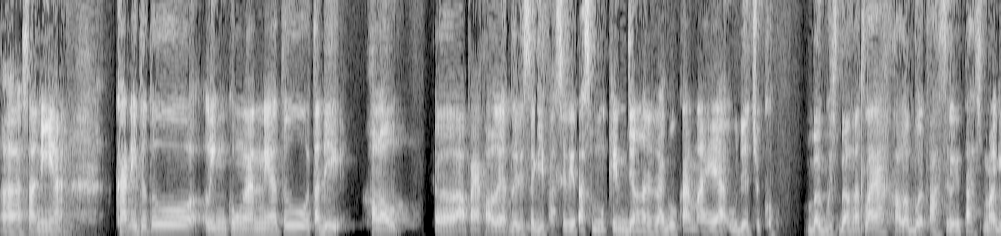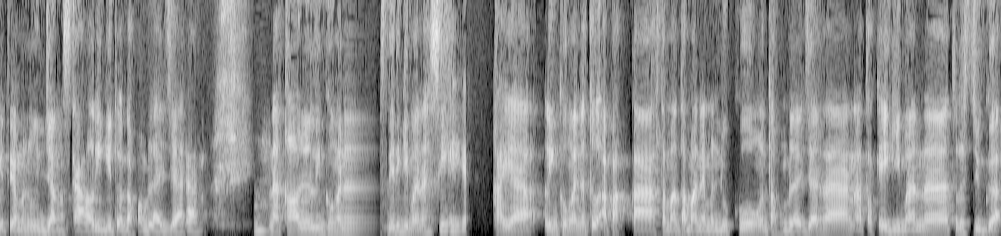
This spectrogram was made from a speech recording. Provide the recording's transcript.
uh, Sania. Kan itu tuh lingkungannya tuh tadi kalau uh, apa ya kalau lihat dari segi fasilitas mungkin jangan diragukan lah ya, udah cukup bagus banget lah ya kalau buat fasilitas mah gitu ya menunjang sekali gitu untuk pembelajaran. Hmm. Nah kalau di lingkungan sendiri gimana sih? Iya. Kayak lingkungannya tuh apakah teman-temannya mendukung untuk pembelajaran atau kayak gimana? Terus juga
